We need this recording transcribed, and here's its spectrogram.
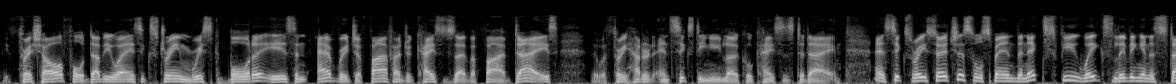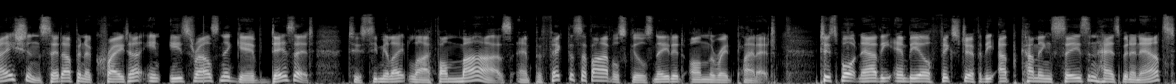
The threshold for WA's extreme risk border is an average of 500 cases over five days. There were 360 new local cases today. And six researchers will spend the next few few weeks living in a station set up in a crater in Israel's Negev desert to simulate life on Mars and perfect the survival skills needed on the red planet. To sport now, the NBL fixture for the upcoming season has been announced.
